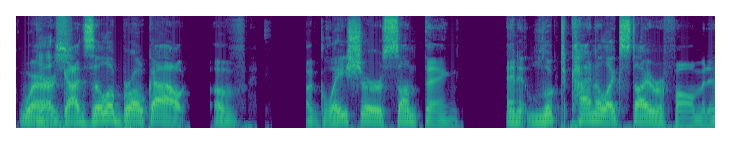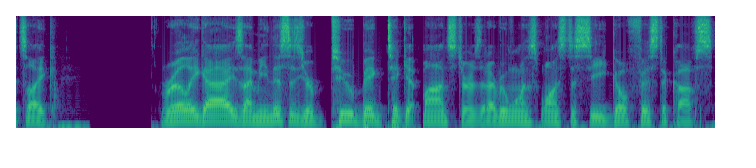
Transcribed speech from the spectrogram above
where Yes. godzilla broke out of a glacier or something and it looked kind of like styrofoam and it's like really guys? I mean this is your two big ticket monsters that everyone wants- wants to see go fisticuffs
